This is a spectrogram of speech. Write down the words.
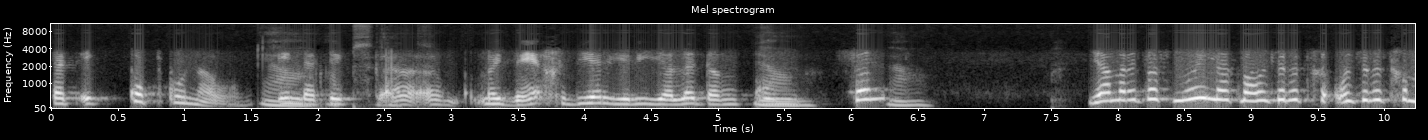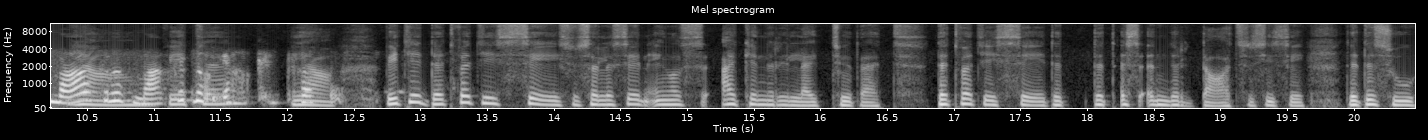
dat ek kop kon hou Ja, en dat ek absoluut. uh, my weg deur hierdie hele ding kon Ja. Vind. Ja. Ja, maar dit was moeilik, maar ons het dit ons het dit gemaak Ja, en ons maak dit nog elke dag. Ja. Weet jy dit wat jy sê, soos hulle sê in Engels, I can relate to that. Dit wat jy sê, dit dit is inderdaad soos jy sê. Dit is hoe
